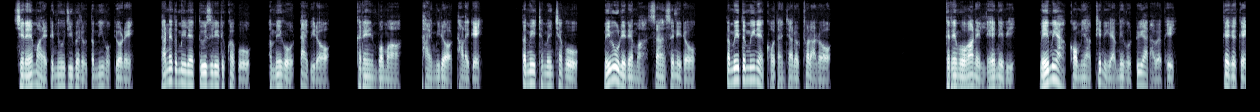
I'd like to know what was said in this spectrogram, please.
။ရှင်ထဲမှာလည်းတမျိုးကြီးပဲလို့သမီးကိုပြောတယ်။ဒါနဲ့သမီးလည်းသွေးစည်းလေးတစ်ခွက်ကိုအမေကိုတိုက်ပြီးတော့ဂရင်ပေါ်မှာ ထိုင်ပြီးတော့ထားလိုက်တယ်။သမီးထမင်းချက်ဖို့မိဖို့လေးထဲမှာစံစင်းနေတော့သမီးသမီးနဲ့ခေါ်တန်ကြလို့ထွက်လာတော့ဂရင်ပေါ်ကနေလဲနေပြီးမေးမရခေါ်မရဖြစ်နေတဲ့အမေကိုတွေ့ရတာပဲဖေး။ကဲကဲကဲ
